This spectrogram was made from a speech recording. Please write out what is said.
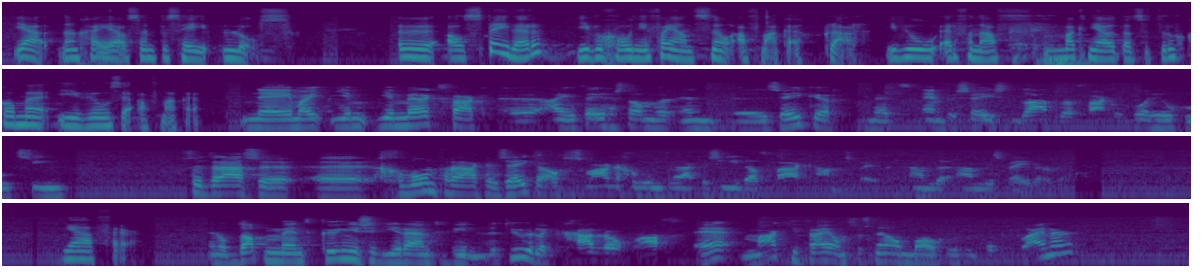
ja, dan ga je als een PC los. Uh, als speler, je wil gewoon je vijand snel afmaken. Klaar. Je wil er vanaf, maakt niet uit dat ze terugkomen, je wil ze afmaken. Nee, maar je, je merkt vaak uh, aan je tegenstander, en uh, zeker met NPC's laten we dat vaak ook wel heel goed zien, zodra ze gewond raken, zeker als ze zwaarder gewond raken, zie je dat vaak aan de speler. Aan de, aan de speler. Ja, fair. En op dat moment kun je ze die ruimte bieden. Natuurlijk, ga erop af. Hè, maak je vijand zo snel mogelijk een kopje kleiner.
